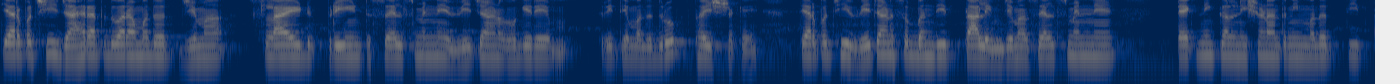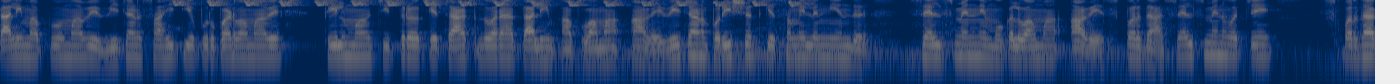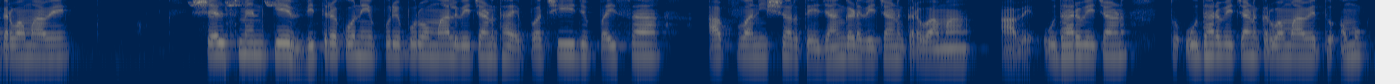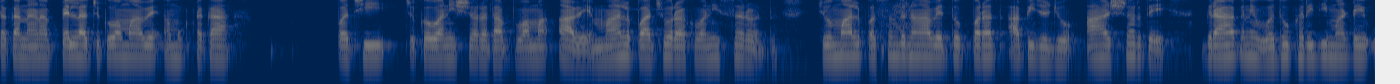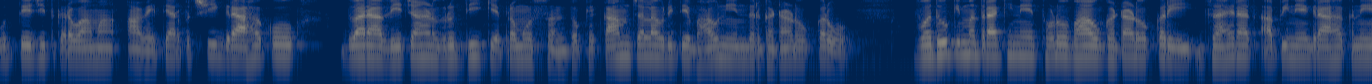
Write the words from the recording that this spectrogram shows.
ત્યાર પછી જાહેરાત દ્વારા મદદ, જેમાં સ્લાઇડ, પ્રિન્ટ, સેલ્સમેનને વેચાણ વગેરે રીતે મદદરૂપ થઈ શકે. ત્યાર પછી વેચાણ સંબંધિત તાલીમ, જેમાં સેલ્સમેનને ટેકનિકલ નિષ્ણાતની મદદથી તાલીમ આપવામાં આવે, વેચાણ સાહિત્ય પૂરું પાડવામાં આવે, ફિલ્મ, ચિત્ર કે ચાર્ટ દ્વારા તાલીમ આપવામાં આવે. વેચાણ પરિષદ કે સંમેલનની અંદર સેલ્સમેનને મોકલવામાં આવે, સ્પર્ધા. સેલ્સમેન વચ્ચે સ્પર્ધા કરવામાં આવે. સેલ્સમેન કે વિતરકોને પૂરેપૂરો માલ વેચાણ થાય, પછી જ પૈસા આપવાની શરતે જાંગડ વેચાણ કરવામાં આવે. ઉધાર વેચાણ, તો ઉધાર વેચાણ કરવામાં આવે, તો અમુક ટકા નાણાં પહેલાં ચૂકવવામાં આવે, અમુક ટકા પછી ચૂકવવાની શરત આપવામાં આવે. માલ પાછો રાખવાની શરત. જો માલ પસંદ ન આવે તો પરત આપી જજો. આ શરતે ગ્રાહકને વધુ ખરીદી માટે ઉત્તેજિત કરવામાં આવે. ત્યાર પછી ગ્રાહકો દ્વારા વેચાણ વૃદ્ધિ કે પ્રમોશન, તો કે કામચલાઉ રીતે ભાવની અંદર ઘટાડો કરવો. વધુ કિંમત રાખીને થોડો ભાવ ઘટાડો કરી જાહેરાત આપીને ગ્રાહકને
